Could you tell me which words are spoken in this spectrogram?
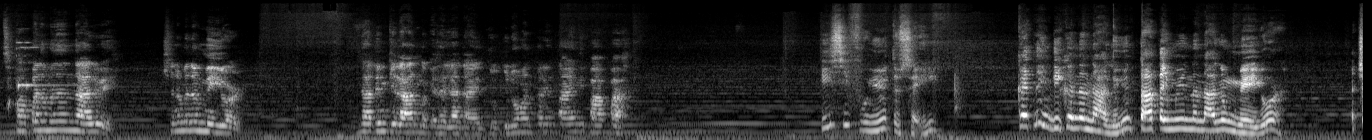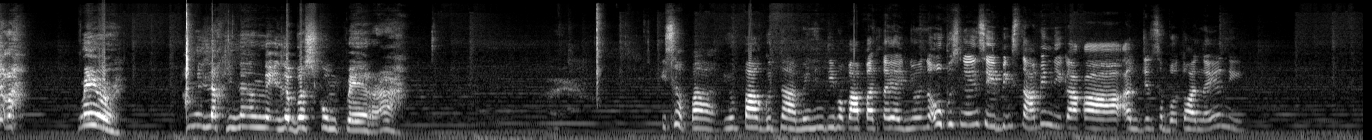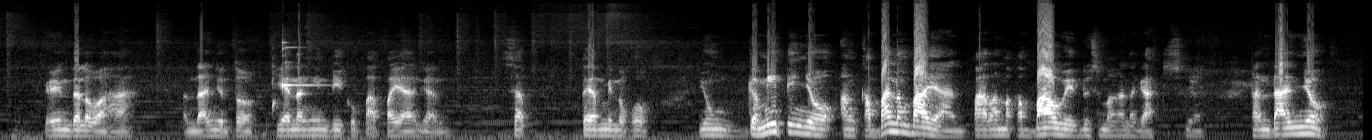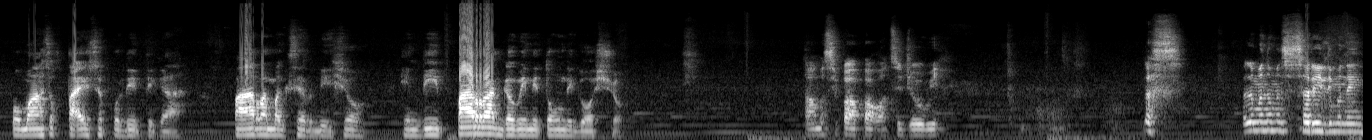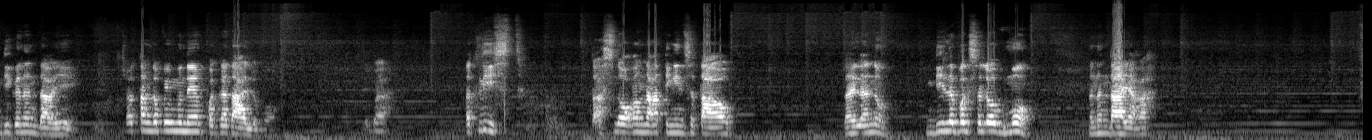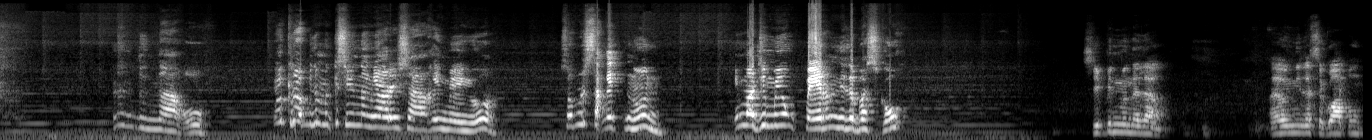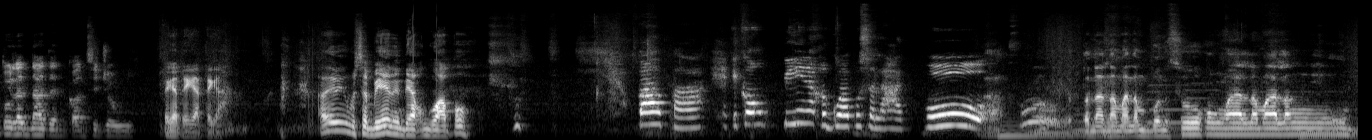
si Papa naman ang nanalo eh. Siya naman ang mayor. Natin kailangan mag-alala dahil tutulungan pa rin tayo ni Papa. Easy for you to say. Kahit na hindi ka nanalo, yung tatay mo yung nanalong mayor. At saka, Mayor, ang laki na ang nailabas kong pera. Isa pa, yung pagod namin, hindi mapapantayan yun. Naubos nga yung savings namin, hindi kaka, ano dyan sa botohan na yan eh. Kayong dalawa ha, tandaan nyo to, yan ang hindi ko papayagan sa termino ko. Yung gamitin nyo ang kaba ng bayan para makabawi doon sa mga nagastos nyo. Tandaan nyo, pumasok tayo sa politika para magserbisyo, hindi para gawin itong negosyo. Tama si Papa ko at si Joey. Plus, alam mo naman sa sarili mo na hindi ka nandaya eh. Tsaka tanggapin mo na yung pagkatalo mo. Diba? At least, taas na kang nakatingin sa tao. Dahil ano, hindi labag sa loob mo na nandaya ka. Nandun na ako. Eh, grabe naman kasi yung nangyari sa akin, Mayor. Sobrang sakit nun. Imagine mo yung pera nilabas ko. Sipin mo na lang. Ayaw nila sa gwapong tulad natin, kon si Joey. Teka, teka, teka. Ano mo sabihin, hindi ako gwapo? Papa, ikaw ang pinakagwapo sa lahat po. Oh, ito na naman ang bunso kung mahal na mahal ang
